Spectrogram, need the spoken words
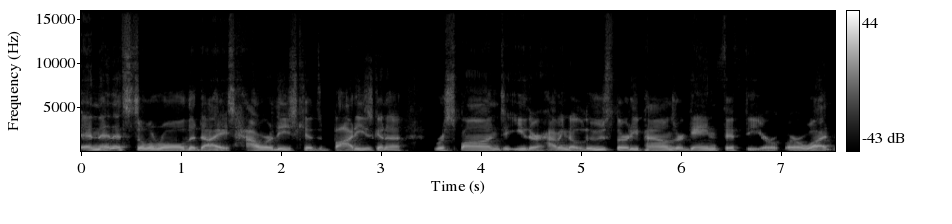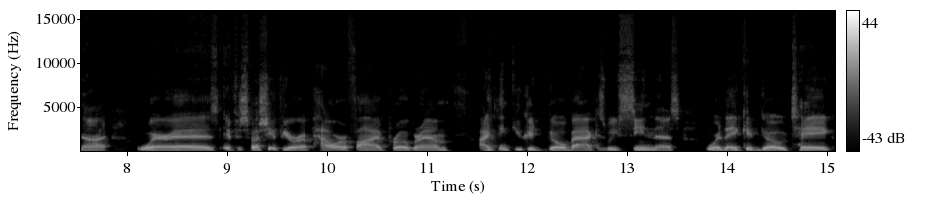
and then it's still a roll of the dice. How are these kids' bodies going to respond to either having to lose 30 pounds or gain 50 or, or whatnot? Whereas, if especially if you're a Power Five program, I think you could go back, as we've seen this, where they could go take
